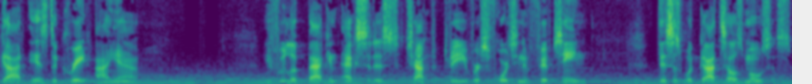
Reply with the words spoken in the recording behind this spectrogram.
God is the great I am. If we look back in Exodus chapter 3, verse 14 and 15, this is what God tells Moses.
